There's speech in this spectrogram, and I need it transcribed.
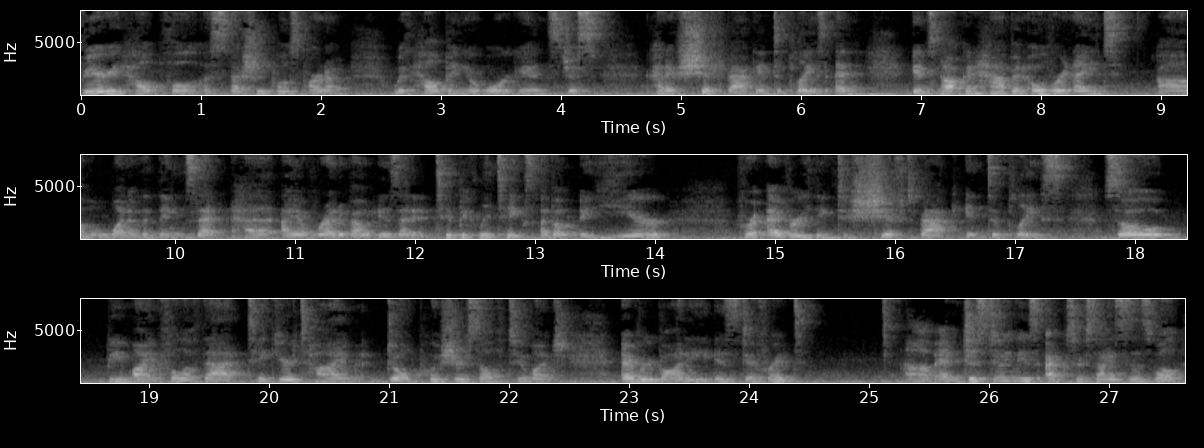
very helpful, especially postpartum with helping your organs just kind of shift back into place. And it's not going to happen overnight. Um, one of the things that ha- I have read about is that it typically takes about a year for everything to shift back into place. So be mindful of that. Take your time. Don't push yourself too much. Every body is different. Um, and just doing these exercises as well,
